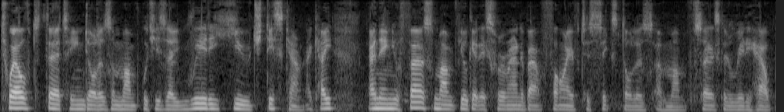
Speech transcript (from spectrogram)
12 to 13 dollars a month which is a really huge discount okay? And then your first month you'll get this for around about five to six dollars a month so it's going to really help.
